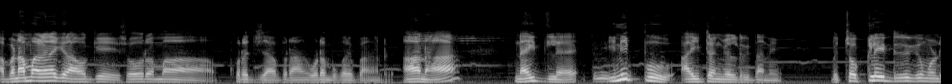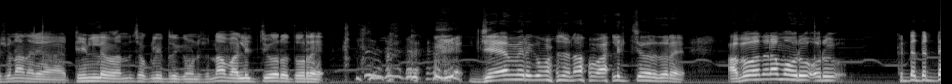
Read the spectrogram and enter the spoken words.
அப்போ நம்ம நினைக்கிறோம் ஓகே சோறு அம்மா குறைச்சி சாப்பிட்றாங்க உடம்பு குறைப்பாங்கன்ட்டு ஆனால் நைட்டில் இனிப்பு ஐட்டங்கள் இருக்குதானே? இப்போ சாக்லேட் இருக்குன்னு சொன்னால் அந்த டின்ல வந்து சாக்லேட் இருக்குன்னு சொன்னால் வலிச்சு ஒரு துறை. ஜேம் இருக்குன்னு சொன்னால் வலிச்சு ஒரு துறை. அப்போ வந்து நம்ம ஒரு ஒரு கிட்டத்தட்ட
